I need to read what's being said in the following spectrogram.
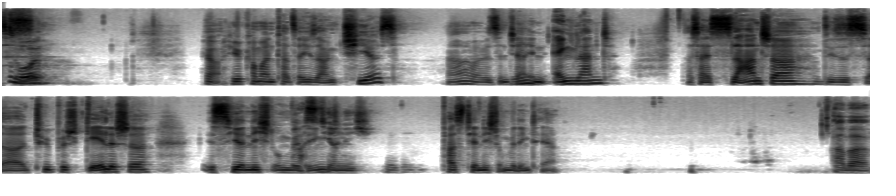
Zum Wohl. Ja, hier kann man tatsächlich sagen Cheers. Ja, weil wir sind ja in England. Das heißt, Slancher, dieses äh, typisch gälische, ist hier nicht unbedingt. Passt hier nicht. Passt hier nicht unbedingt her. Aber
